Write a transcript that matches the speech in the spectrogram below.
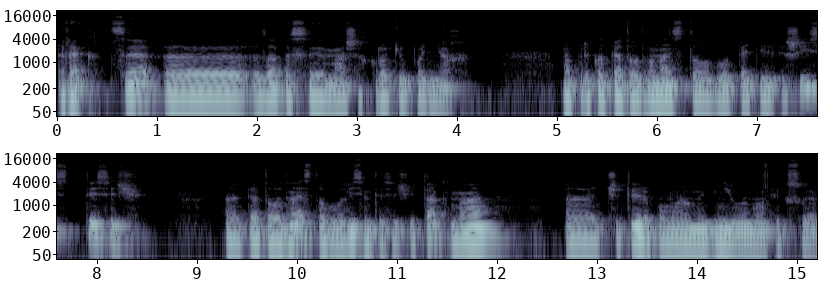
Рек. Це е, записи наших кроків по днях. Наприклад, 5.12 було 5,6 тисяч. 5.11 було 8 тисяч. І так на 4, по-моєму, дні воно фіксує.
